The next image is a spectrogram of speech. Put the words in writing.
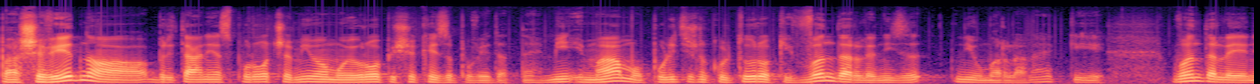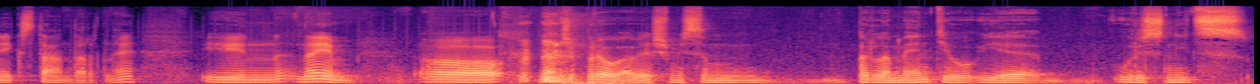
pa še vedno Britanija sporoča, mi imamo v Evropi še kaj zapovedati. Ne. Mi imamo politično kulturo, ki vendarle ni, ni umrla, ne, ki vendarle je nek standard. Ne. In ne vem. Uh, ja, čeprav, veš, mislim, parlament je v resnici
